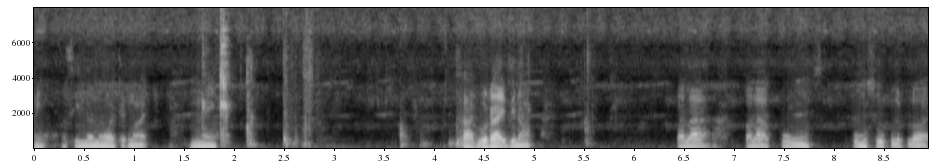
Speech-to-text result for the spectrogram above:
นี่เอาซีนัวๆจากน่อยนี่ขาดบ่ได้พี่น้องปลาปลาปรุงปรุงสุกเรียบร้อย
